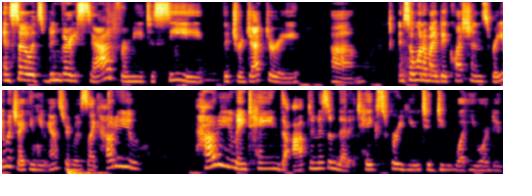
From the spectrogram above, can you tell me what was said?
and so it's been very sad for me to see the trajectory. Um, and so one of my big questions for you, which I think you answered, was like, how do you, how do you maintain the optimism that it takes for you to do what you are doing?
